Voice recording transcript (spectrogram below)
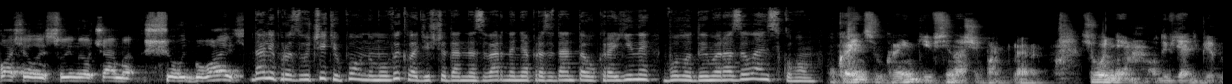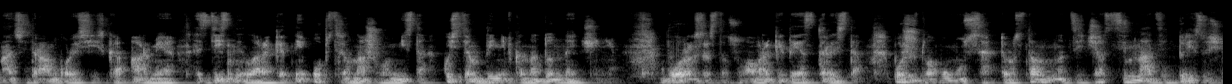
побачили своїми очами, що відбувається. Далі прозвучить у повному викладі щоденне звернення президента України Володимира Зеленського. Українці, українки і всі наші партнери. Сьогодні о 9.15 ранку російська армія здійснила ракетний обстріл нашого міста Костянтинівка на Донеччині. Ворог застосував ракети С-300 по житловому сектору. Станом на цей час 17 прізвищ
